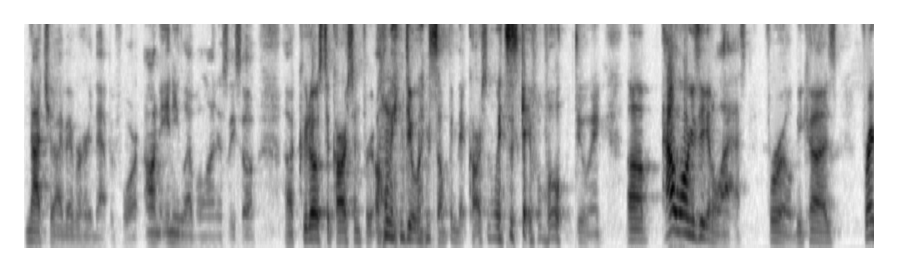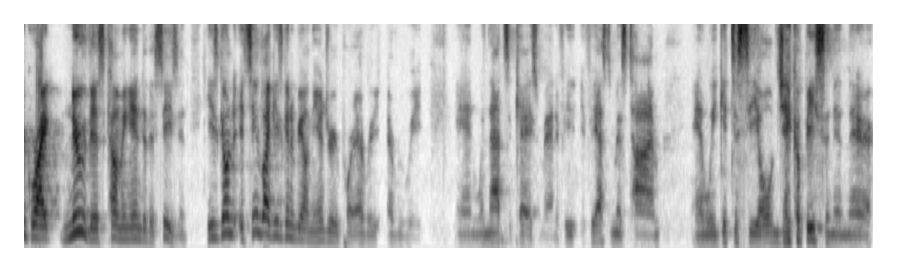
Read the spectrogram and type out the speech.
not sure I've ever heard that before on any level, honestly. So uh, kudos to Carson for only doing something that Carson Wentz is capable of doing. Um, how long is he going to last for real? Because Frank Reich knew this coming into the season. He's going to. It seems like he's going to be on the injury report every every week. And when that's the case, man, if he if he has to miss time, and we get to see old Jacob Eason in there,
